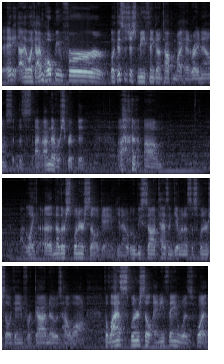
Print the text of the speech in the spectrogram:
any I like I'm hoping for like this is just me thinking on top of my head right now. So this I, am never scripted. um, like another Splinter Cell game. You know, Ubisoft hasn't given us a Splinter Cell game for God knows how long. The last Splinter Cell anything was what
